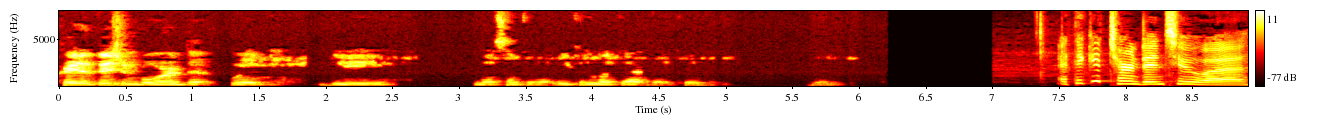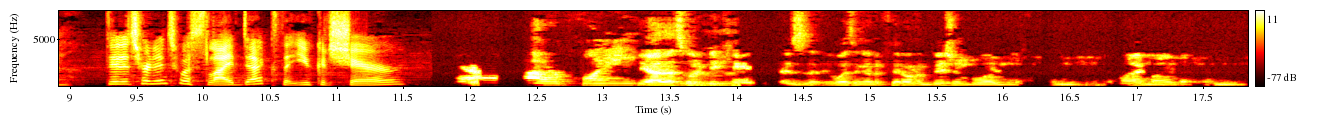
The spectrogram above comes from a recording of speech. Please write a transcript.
create a vision board that would be you know something that we could look at that could I think it turned into a. Did it turn into a slide deck that you could share? Yeah, PowerPoint. yeah that's what it Mhm. became because it wasn't going to fit on a vision board in my mind and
